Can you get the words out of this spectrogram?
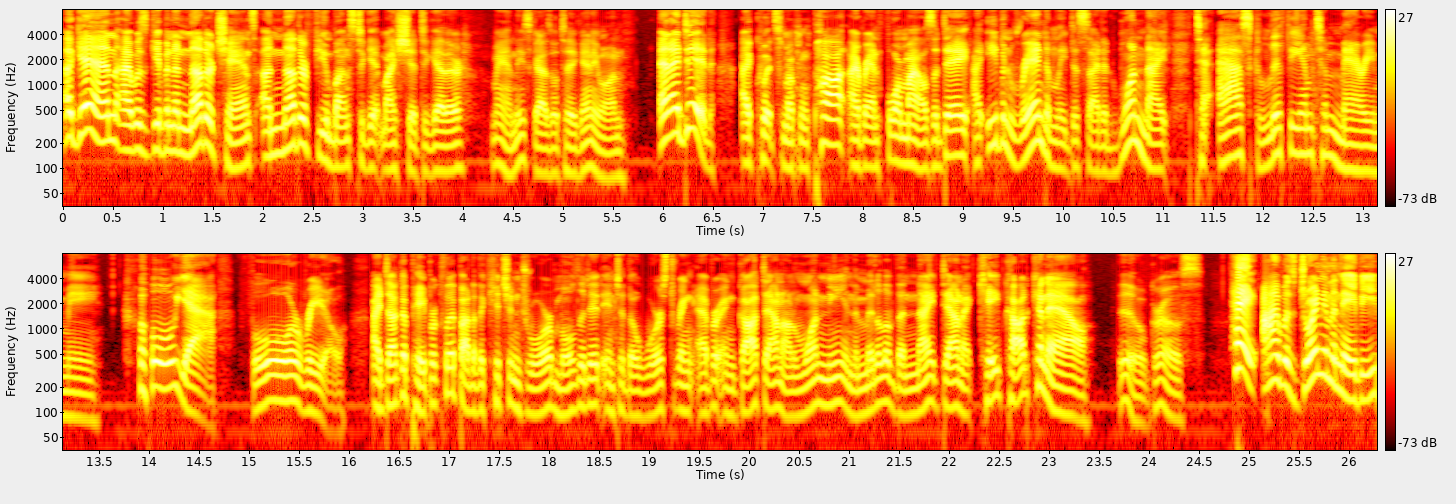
Again, I was given another chance, another few months to get my shit together. Man, these guys will take anyone. And I did. I quit smoking pot, I ran four miles a day, I even randomly decided one night to ask Lithium to marry me. Oh, yeah, for real. I dug a paperclip out of the kitchen drawer, molded it into the worst ring ever, and got down on one knee in the middle of the night down at Cape Cod Canal. Ew, gross. Hey, I was joining the Navy,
